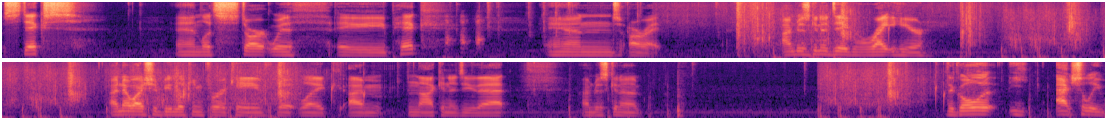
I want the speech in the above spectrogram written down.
sticks. And let's start with a pick. And, alright. I'm just going to dig right here. I know I should be looking for a cave, but, like, I'm not going to do that. I'm just gonna... The goal... Actually,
